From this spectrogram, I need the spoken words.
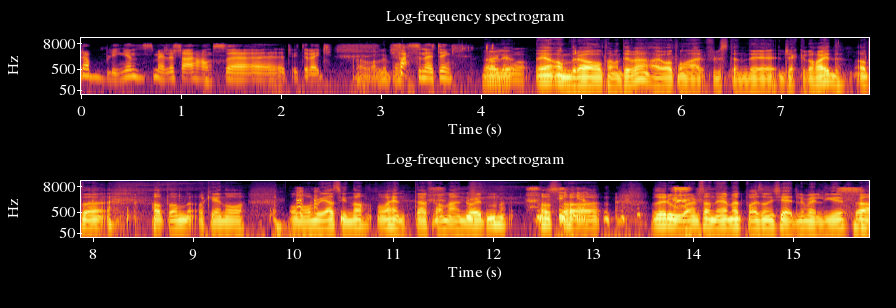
rablingen som ellers er hans uh, Twitter-vegg. Fascinating. Det, det, andre alternativet er jo at han er fullstendig Jekyll og Hyde. At, eh, at han OK, nå, og nå blir jeg sinna. Nå henter jeg fram Androiden. Og så, og så roer han seg ned med et par sånne kjedelige meldinger fra,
